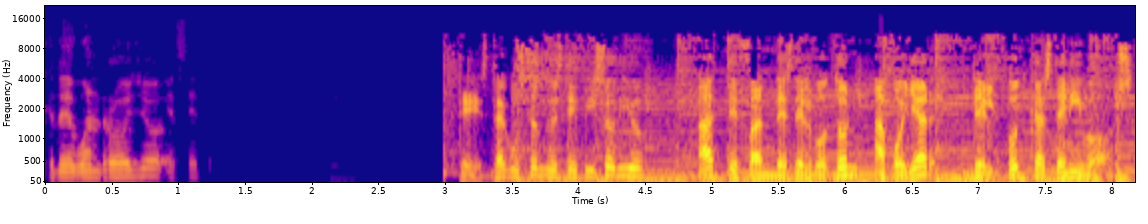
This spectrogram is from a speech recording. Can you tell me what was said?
que te dé buen rollo, etc. ¿Te está gustando este episodio? Hazte fan desde el botón apoyar del podcast de Nivos.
